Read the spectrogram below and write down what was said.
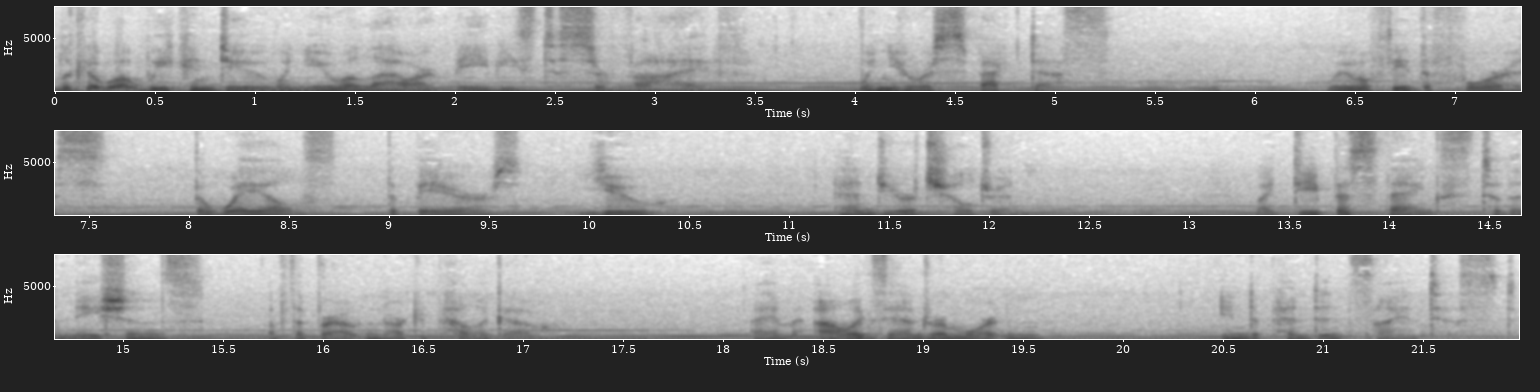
Look at what we can do when you allow our babies to survive, when you respect us. We will feed the forests, the whales, the bears, you, and your children. My deepest thanks to the nations of the Broughton Archipelago. I am Alexandra Morton, independent scientist.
